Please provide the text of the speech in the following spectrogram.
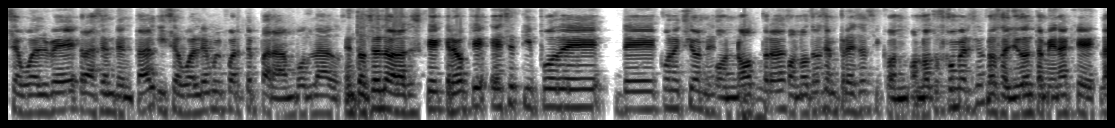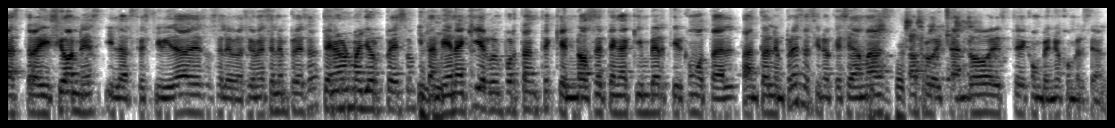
se vuelve trascendental y se vuelve muy fuerte para ambos lados. Entonces la verdad es que creo que ese tipo de, de conexiones con otras, con otras empresas y con, con otros comercios nos ayudan también a que las tradiciones y las festividades o celebraciones en la empresa tengan mayor peso y también aquí es lo importante que no se tenga que invertir como tal tanto en la empresa, sino que sea más aprovechando este convenio comercial.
